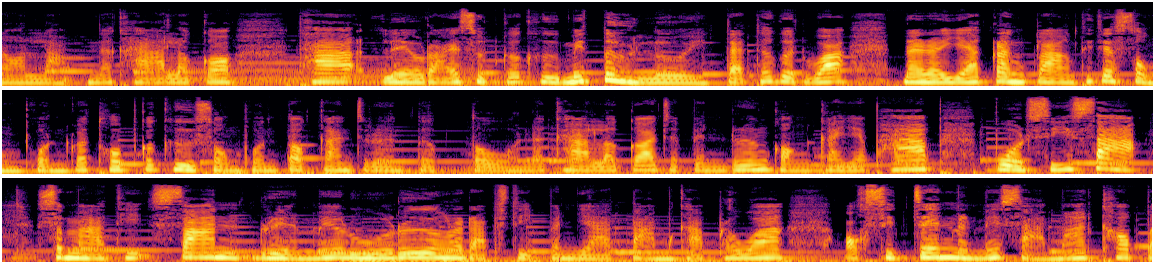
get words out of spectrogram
นอนหลับนะคะ แล้วก็ถ้าเลวร้ายสุดก็คือไม่ตื่นเลย แต่ถ้าเกิดว่าในระยะกลางๆ ที่จะส่งผลกระทบก็คือส่งผลต่อการเจริญเติบโตนะคะ แล้วก็จะเป็นเรื่องของกายภาพ ปวดศีรษะ สมาธิสั้น เรียนไม่รู้เรื่องระดับสติปัญญาต่ำค่ะ เพราะว่าออกซิเจนมันไม่สามารถเข้าไป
